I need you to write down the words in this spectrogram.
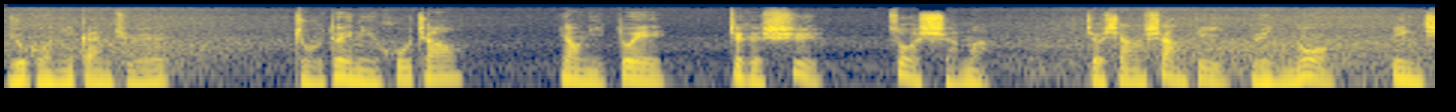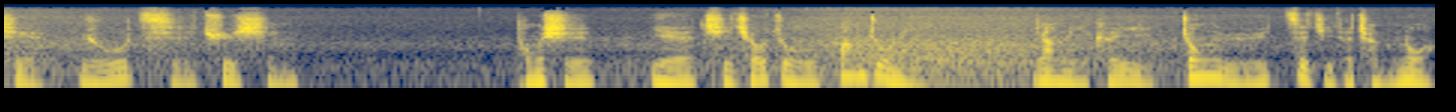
如果你感觉，主对你呼召，要你对这个事做什么，就向上帝允诺，并且如此去行。同时，也祈求主帮助你，让你可以忠于自己的承诺。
